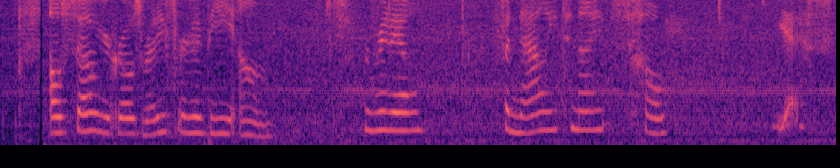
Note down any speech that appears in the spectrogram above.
also, your girl's ready for the um Riverdale finale tonight. So yes.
